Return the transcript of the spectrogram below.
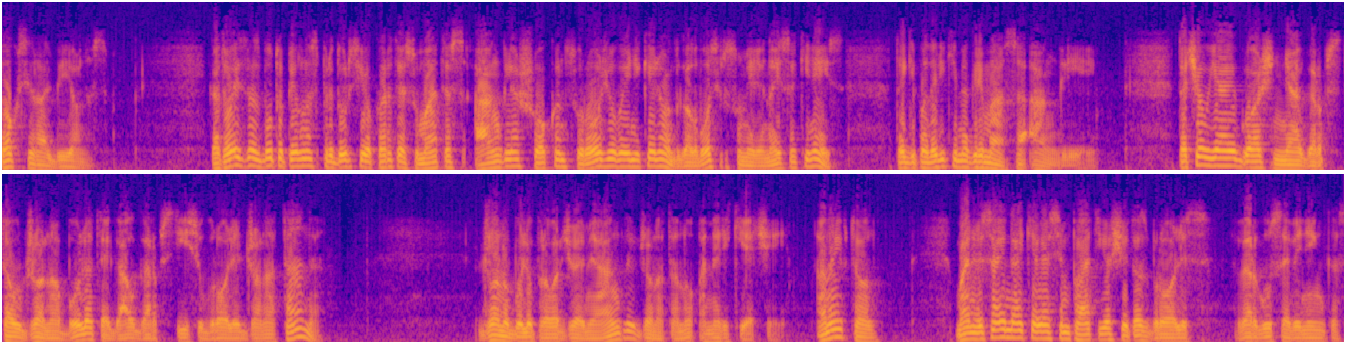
Toks yra Albijonas. Kad vaizdas būtų pilnas, pridursi jo kartą esu matęs Anglę šokant su rožių vainikėliu ant galvos ir su mėlynais akiniais. Taigi padarykime grimasą Anglijai. Tačiau jeigu aš negarbstau Džono Bulio, tai gal garbstysiu brolį Jonataną. Džono Buliu pravardžiuojami Anglai, Jonatanu amerikiečiai. Anaip tol. Man visai nekelia simpatijos šitas brolis – vergų savininkas.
